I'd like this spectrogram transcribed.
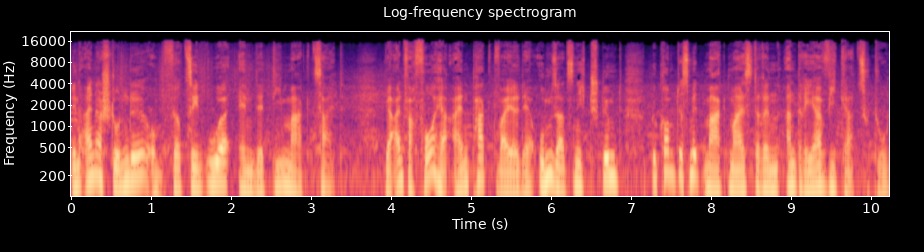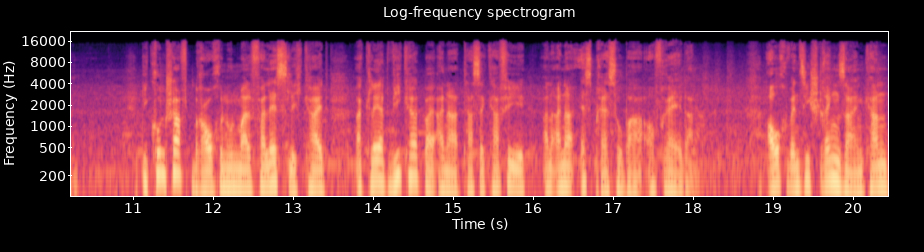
In einer Stunde um 14 Uhr endet die Marktzeit. Wer einfach vorher einpackt, weil der Umsatz nicht stimmt, bekommt es mit Marktmeisterin Andrea Wiekert zu tun. Die Kundschaft brauche nun mal Verlässlichkeit, erklärt Wiekert bei einer Tasse Kaffee an einer Espressobar auf Rädern. Auch wenn sie streng sein kann,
